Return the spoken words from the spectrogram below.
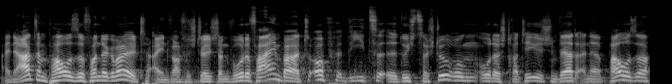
Eine Atempause von der Gewalt. Ein Waffenstillstand wurde vereinbart. Ob die äh, durch Zerstörung oder strategischen Wert einer Pause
